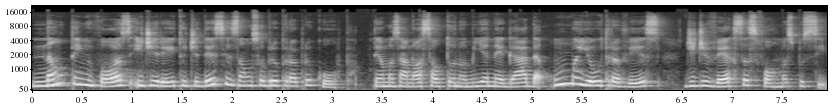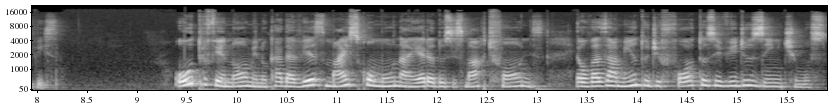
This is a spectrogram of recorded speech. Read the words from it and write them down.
não tem voz e direito de decisão sobre o próprio corpo. Temos a nossa autonomia negada uma e outra vez de diversas formas possíveis. Outro fenômeno cada vez mais comum na era dos smartphones é o vazamento de fotos e vídeos íntimos,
